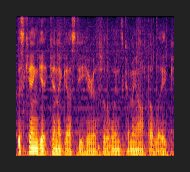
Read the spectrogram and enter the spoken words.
This can get kind of gusty here, so the wind's coming off the lake.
